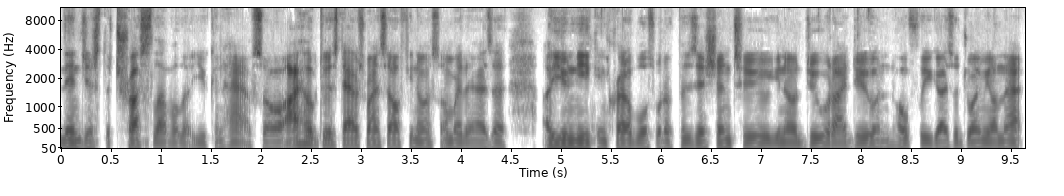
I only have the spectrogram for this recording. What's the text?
than just the trust level that you can have. So I hope to establish myself, you know, somewhere that has a, a unique, incredible sort of position to, you know, do what I do. And hopefully you guys will join me on that.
